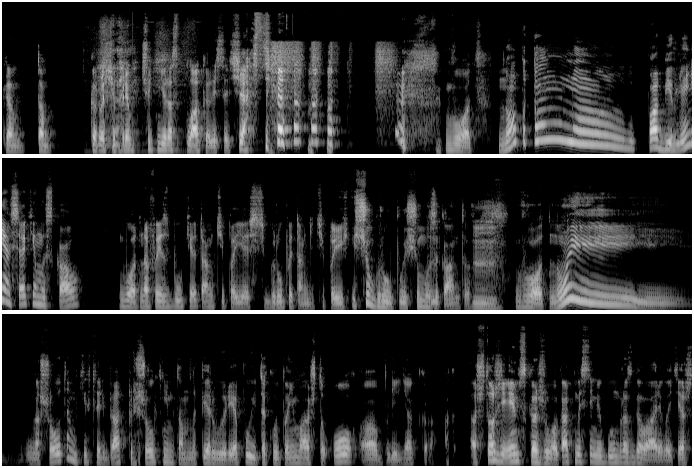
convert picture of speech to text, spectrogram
прям там, короче, прям чуть не расплакались от счастья. Вот. Но потом ну, по объявлениям всяким искал. Вот, на Фейсбуке там, типа, есть группы, там, где, типа, ищу группу, ищу музыкантов. Mm. Вот, ну и нашел там каких-то ребят, пришел к ним там на первую репу и такой понимаю, что, о, а, блин, я, а, а что же я им скажу, а как мы с ними будем разговаривать? Я ж,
